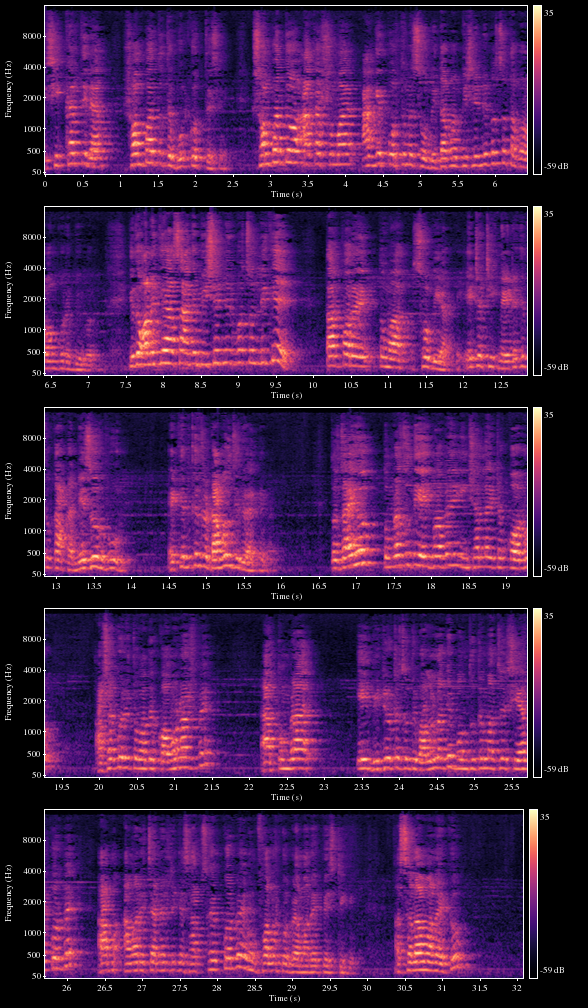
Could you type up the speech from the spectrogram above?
শিক্ষার্থীরা সম্পাদ্যতে ভুল করতেছে। সম্পাদ্য আঁকার সময় আগে প্রথমে ছবি, তারপর বিশেষ নির্বাচন, তারপর অঙ্কনের বিবরণ। কিন্তু অনেকে আছে আগে বিশেষ নির্বাচন লিখে তারপরে তোমার ছবি আঁকে। এটা ঠিক না, এটা কিন্তু কাটা মেজর ভুল। এক্ষেত্রে কিন্তু ডাবল জিরো একে না তো যাই হোক, তোমরা যদি এইভাবে ইনশাল্লাহ এটা করো, আশা করি তোমাদের কমন আসবে। আর তোমরা এই ভিডিওটা যদি ভালো লাগে, বন্ধুদের মাঝে শেয়ার করবে, আম- আমার এই চ্যানেলটিকে সাবস্ক্রাইব করবে এবং ফলো করবে আমার এই পেজটিকে আসসালামু আলাইকুম।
